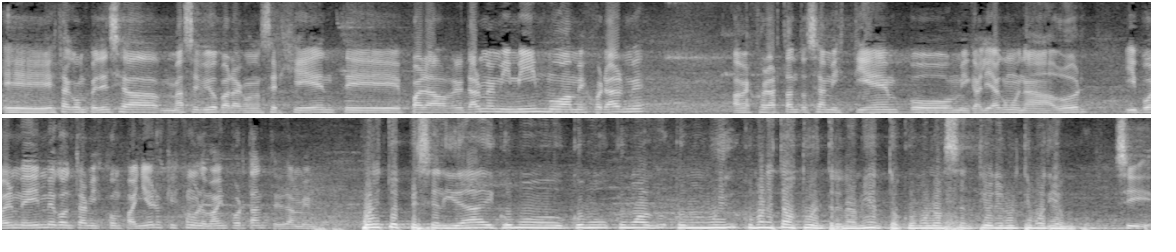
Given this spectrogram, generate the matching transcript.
eh, esta competencia me ha servido para conocer gente, para retarme a mí mismo, a mejorarme, a mejorar tanto sea mis tiempos, mi calidad como nadador y poder medirme contra mis compañeros, que es como lo más importante también. ¿Cuál es tu especialidad y cómo, cómo, cómo, cómo, cómo han estado tus entrenamientos? ¿Cómo lo has sentido en el último tiempo? Sí,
